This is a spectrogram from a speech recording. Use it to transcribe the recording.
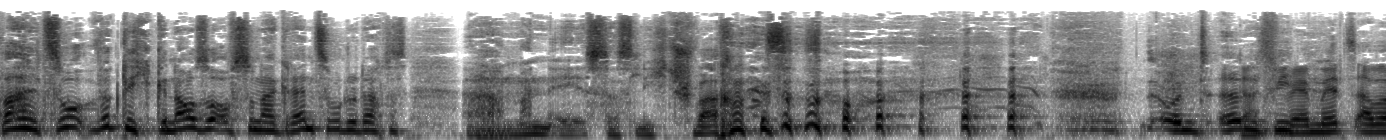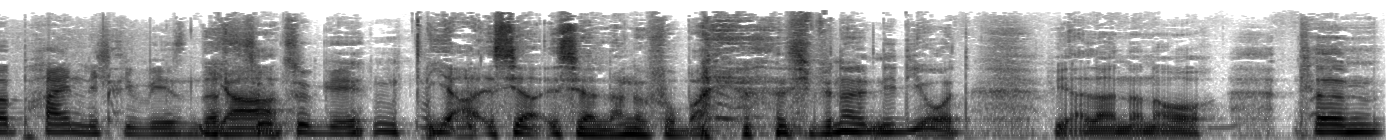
war halt so wirklich genauso auf so einer Grenze, wo du dachtest, ah Mann, ey, ist das Licht schwach. Und Das irgendwie. wäre mir jetzt aber peinlich gewesen, das Ja. zuzugeben. Ja, ist ja, ist ja lange vorbei. Ich bin halt ein Idiot, wie alle anderen auch. Ähm,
